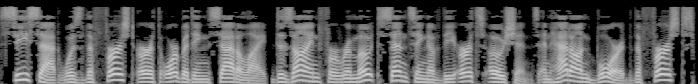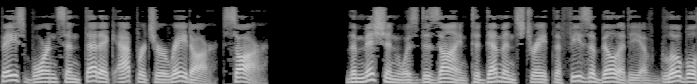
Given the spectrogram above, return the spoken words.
Seasat was the first Earth-orbiting satellite designed for remote sensing of the Earth's oceans and had on board the first spaceborne synthetic aperture radar SAR. The mission was designed to demonstrate the feasibility of global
